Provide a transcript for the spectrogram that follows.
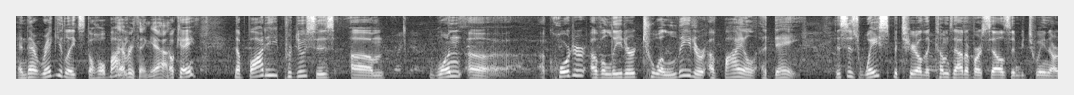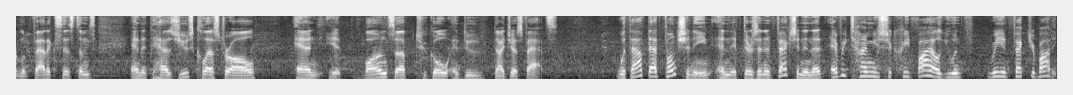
and that regulates the whole body. Everything, yeah. Okay. Now, body produces um, one uh, a quarter of a liter to a liter of bile a day. This is waste material that comes out of our cells in between our lymphatic systems, and it has used cholesterol, and it bonds up to go and do digest fats. Without that functioning, and if there's an infection in it, every time you secrete bile, you inf- reinfect your body.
